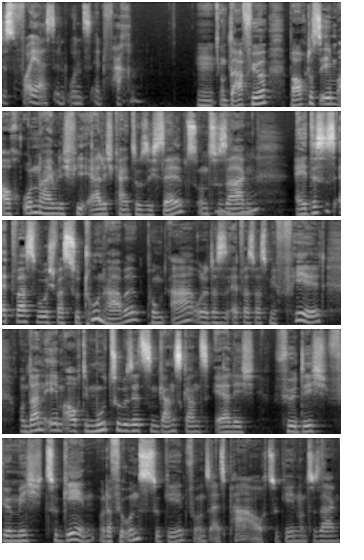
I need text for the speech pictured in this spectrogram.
des Feuers in uns entfachen. Mm, und dafür braucht es eben auch unheimlich viel Ehrlichkeit zu sich selbst und zu mhm. sagen, ey, das ist etwas, wo ich was zu tun habe, Punkt A, oder das ist etwas, was mir fehlt. Und dann eben auch den Mut zu besitzen, ganz, ganz ehrlich für dich, für mich zu gehen oder für uns zu gehen, für uns als Paar auch zu gehen und zu sagen,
